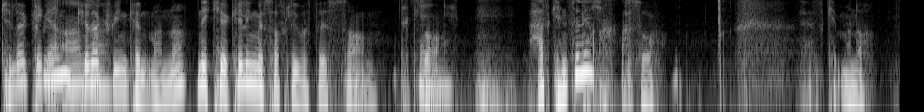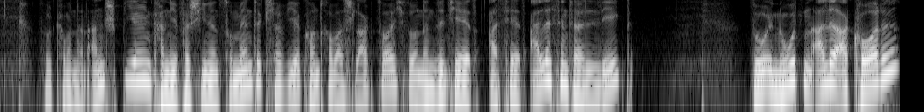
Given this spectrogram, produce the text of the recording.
Killer Queen? Killer Queen kennt man, ne? Nee, Kill, Killing Me Softly with This Song. Das kenn So. ich nicht. Was, kennst du nicht? Ach so. Das kennt man noch. So kann man dann anspielen, kann hier verschiedene Instrumente, Klavier, Kontrabass, Schlagzeug. So, und dann sind hier jetzt, ist hier jetzt alles hinterlegt. So in Noten alle Akkorde.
